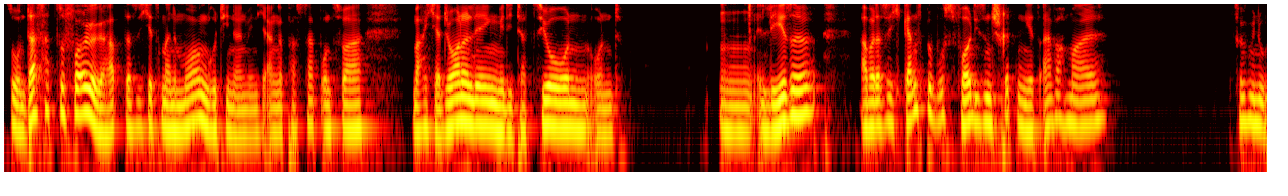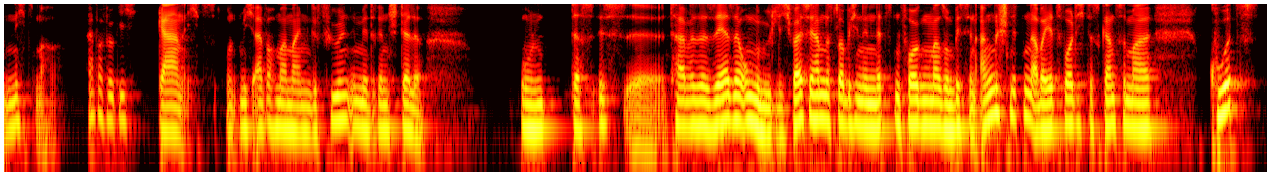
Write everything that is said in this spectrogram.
So, und das hat zur Folge gehabt, dass ich jetzt meine Morgenroutine ein wenig angepasst habe. Und zwar mache ich ja Journaling, Meditation und mh, mm, lese, aber dass ich ganz bewusst vor diesen Schritten jetzt einfach mal fünf Minuten nichts mache einfach wirklich gar nichts und mich einfach mal meinen Gefühlen in mir drin stelle. Und das ist äh, teilweise sehr, sehr ungemütlich. Ich weiß, wir haben das, glaube ich, in den letzten Folgen mal so ein bisschen angeschnitten, aber jetzt wollte ich das Ganze mal kurz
